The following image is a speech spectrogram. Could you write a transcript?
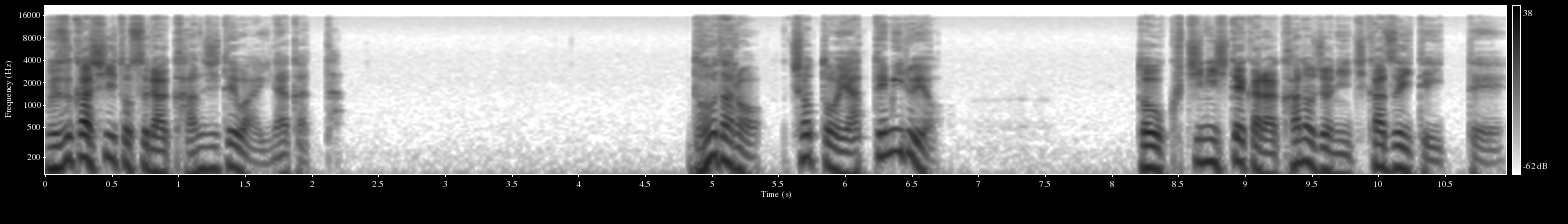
難しいとすら感じてはいなかった。どうだろう？ちょっとやってみるよ。と口にしてから彼女に近づいていって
